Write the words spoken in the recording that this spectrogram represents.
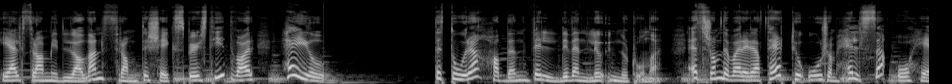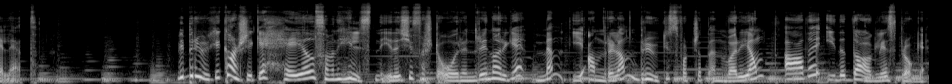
helt fra middelalderen fram til Shakespeares tid, var hail. Dette ordet hadde en veldig vennlig undertone, ettersom det var relatert til ord som helse og helhet. Vi bruker kanskje ikke hail som en hilsen i det 21. århundret i Norge, men i andre land brukes fortsatt en variant av det i det daglige språket,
